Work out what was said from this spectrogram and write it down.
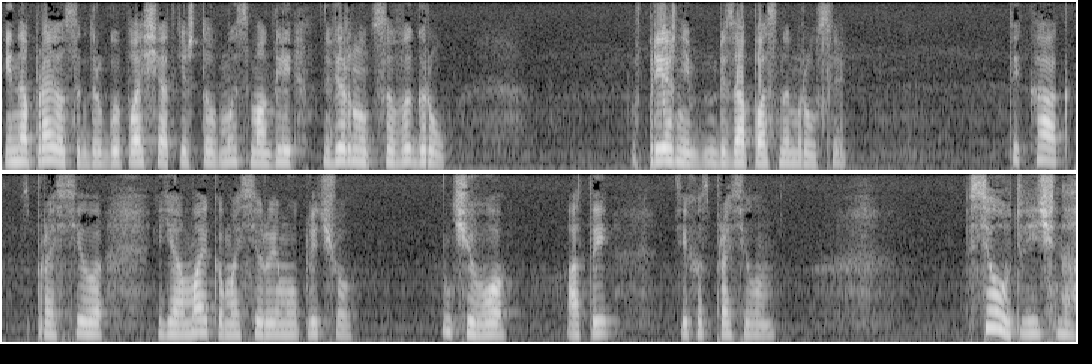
и направился к другой площадке, чтобы мы смогли вернуться в игру в прежнем безопасном русле. «Ты как?» – спросила я Майка, массируя ему плечо. «Ничего. А ты?» – тихо спросил он. «Все отлично».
